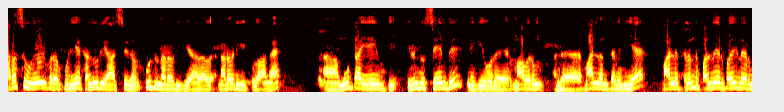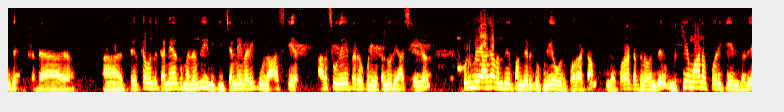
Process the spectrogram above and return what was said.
அரசு உதவி பெறக்கூடிய கல்லூரி ஆசிரியர்கள் கூட்டு நடவடிக்கை அதாவது நடவடிக்கை குழுவான மூட்டா ஏயுடி இரண்டும் சேர்ந்து இன்னைக்கு ஒரு மாபெரும் அந்த மாநிலம் தழுவிய மாநிலத்திலேருந்து பல்வேறு பகுதியிலிருந்து அந்த, தெற்க வந்து கன்னியாகுமரியிலேருந்து இன்னைக்கு சென்னை வரைக்கும் உள்ள ஆசிரியர் அரசு உதவி பெறக்கூடிய கல்லூரி ஆசிரியர்கள் முழுமையாக வந்து பங்கெடுக்கக்கூடிய ஒரு போராட்டம். இந்த போராட்டத்தில் வந்து முக்கியமான கோரிக்கை என்பது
